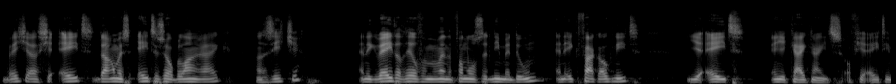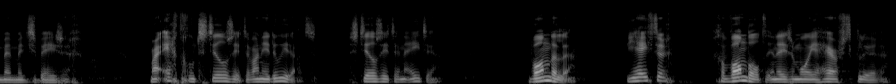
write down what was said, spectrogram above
Weet je, als je eet, daarom is eten zo belangrijk. Dan zit je. En ik weet dat heel veel van ons het niet meer doen. En ik vaak ook niet. Je eet en je kijkt naar iets. Of je eet en bent met iets bezig. Maar echt goed stilzitten. Wanneer doe je dat? Stilzitten en eten. Wandelen. Wie heeft er gewandeld in deze mooie herfstkleuren?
